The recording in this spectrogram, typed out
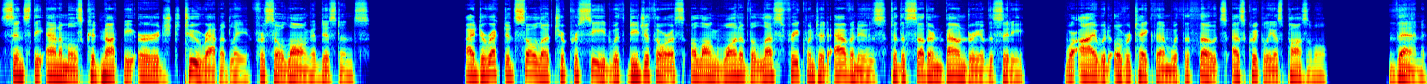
since the animals could not be urged too rapidly for so long a distance. I directed Sola to proceed with Dejah Thoris along one of the less frequented avenues to the southern boundary of the city, where I would overtake them with the thoats as quickly as possible. Then,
